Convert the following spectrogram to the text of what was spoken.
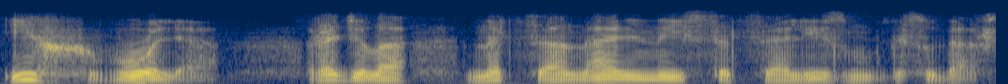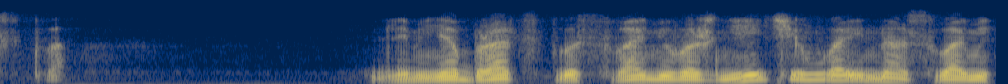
Их воля родила национальный социализм государства. Для меня братство с вами важнее, чем война с вами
